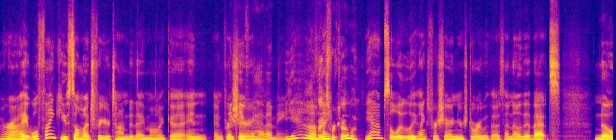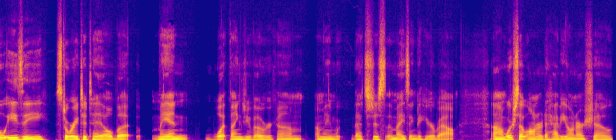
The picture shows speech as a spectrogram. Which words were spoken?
All right. Well, thank you so much for your time today, Monica, and and for Thank you for sharing. having me. Yeah, Yeah, thanks thank- for coming. yeah, absolutely. Thanks for sharing your story with us. I know that that's no easy story to tell, but man, what things you've overcome. I mean, that's just amazing to hear about. Um, we're so honored to have you on our show.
